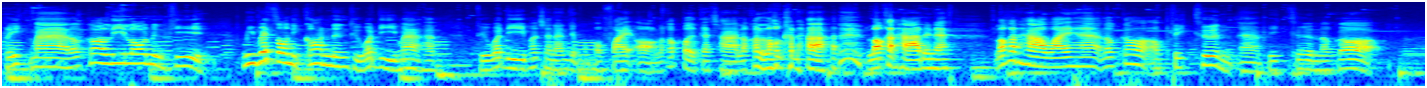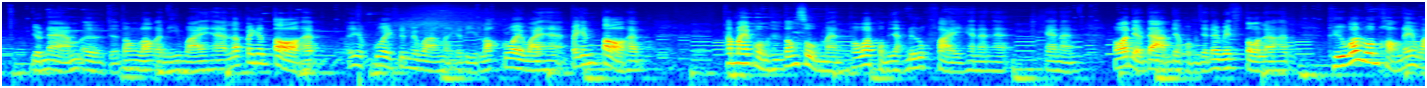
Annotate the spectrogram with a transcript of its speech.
พลิกมาแล้วก็รีโลหนึ่งที มีเวทโซนอีกก้อนหนึ่งถือว่าดีมากครับ ถือว่าดีเพราะฉะนั้นเดี๋ยวผมเอาไฟออกแล้วก็เปิดกระชาแล้วก็ล็อกคาถาล็อกคาถาด้วยนะ ล็อกคาถาไว้ฮะ แล้วก็เอาพลิกขึ้น อ่าพลิกขึ้นแล้วก็ เดี๋ยวหนามเออเดี๋ยวต้องล็อกอันนี้ไว้ฮะ แล้วไปกันต่อครับ เอ้ยเอากล้วยขึ้นไปวางหน่อยก็ดี ล็อกกล้วยไว้ฮะ ไปกันต่อครับ ทำไมผมถึงต้องสุ่มมัน เพราะว่าผมอยากได้ลูกไฟแค่นั้นฮะ แค่นั้น เพราะว่าเดี๋ยวดาบเดี๋ยวผมจะได้เวสโตนแล้วครับ ถือว่ารวมของได้ไว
